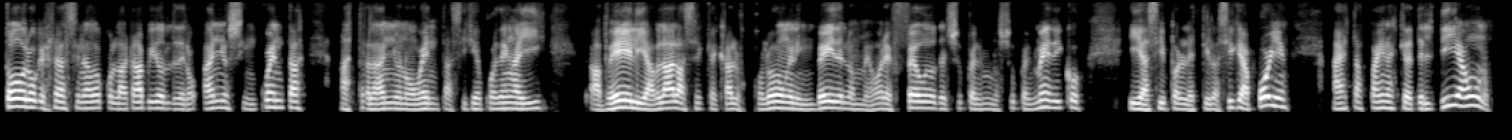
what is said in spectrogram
todo lo que es relacionado con la Capitol desde los años 50 hasta el año 90. Así que pueden ahí a ver y hablar acerca de Carlos Colón, el Invader, los mejores feudos del super, los supermédicos y así por el estilo. Así que apoyen a estas páginas que desde el día uno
